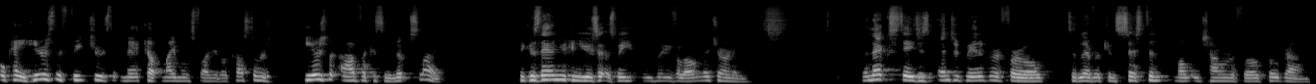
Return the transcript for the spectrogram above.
okay, here's the features that make up my most valuable customers. Here's what advocacy looks like because then you can use it as we, we move along the journey. The next stage is integrated referral to deliver a consistent multi-channel referral program.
